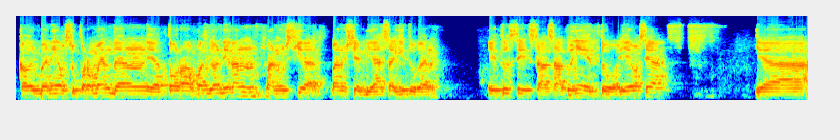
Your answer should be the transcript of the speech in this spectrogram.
kalau dibanding sama Superman dan ya Thor apa segala dia kan manusia manusia biasa gitu kan. Itu sih salah satunya itu. Ya maksudnya ya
